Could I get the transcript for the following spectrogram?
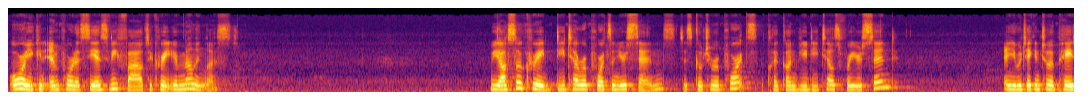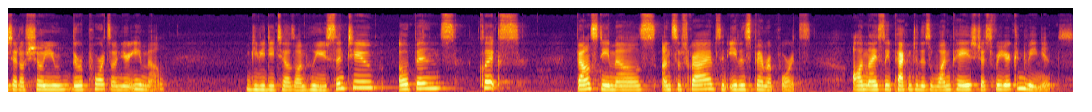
Or you can import a CSV file to create your mailing list. We also create detailed reports on your sends. Just go to Reports, click on View Details for your send, and you'll be taken to a page that'll show you the reports on your email. Give you details on who you sent to, opens, clicks, bounced emails, unsubscribes, and even spam reports, all nicely packed into this one page just for your convenience.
